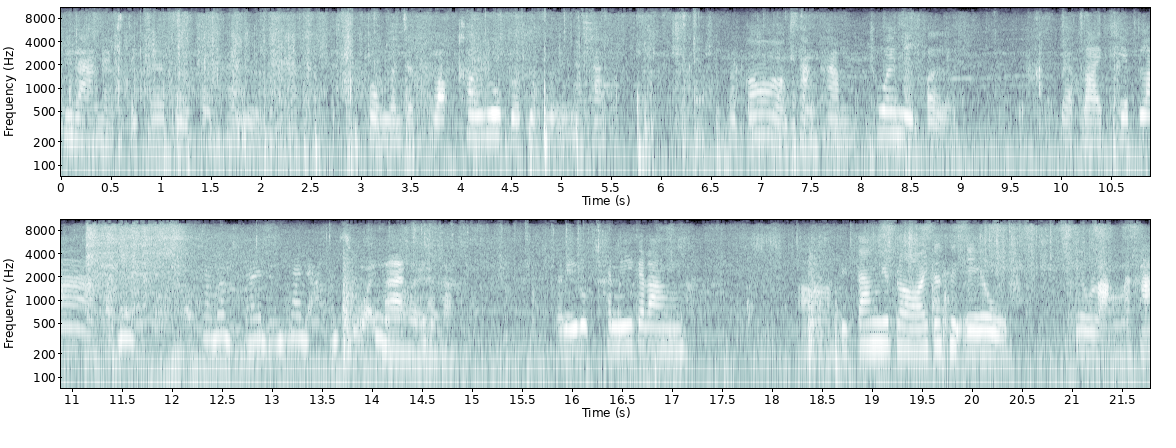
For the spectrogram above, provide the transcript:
ที่ร้านแหม่มสติกเกอร์ปูพรมให้อยู่พรมมันจะล็อกเข้ารูปรถหมดเลยนะคะ แล้วก็สั่งทำช่วยมือเปิด แบบลายเคปล่าค่ะ สวยมากเลยนะคะ อนนี้ลูกคันนี้กำลังติดตั้งเรียบร้อยก็คือเอว เอวหลังนะคะ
